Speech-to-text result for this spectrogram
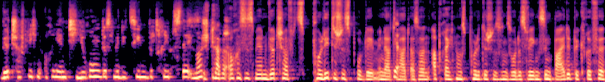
wirtschaftlichen Orientierung des Medizinbetriebs, der immer Ich glaube auch, es ist mehr ein wirtschaftspolitisches Problem in der Tat, ja. also ein abrechnungspolitisches und so. Deswegen sind beide Begriffe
